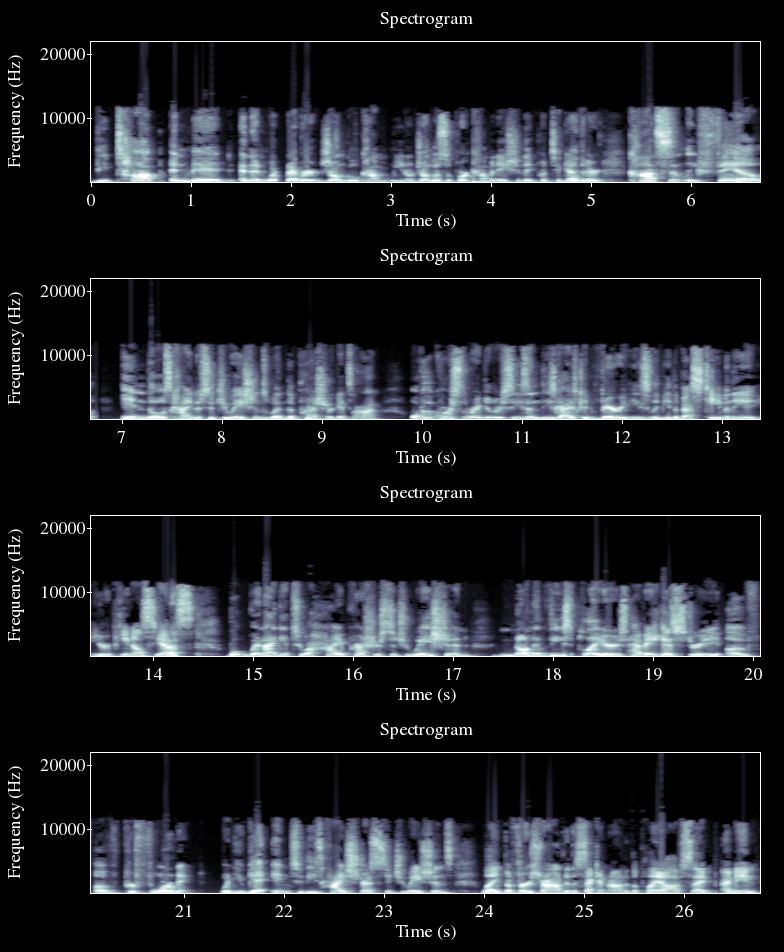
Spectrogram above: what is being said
the top and mid and then whatever jungle com, you know jungle support combination they put together constantly fail in those kind of situations when the pressure gets on. Over the course of the regular season, these guys could very easily be the best team in the European LCS, but when I get to a high pressure situation, none of these players have a history of of performing when you get into these high stress situations like the first round or the second round of the playoffs. I I mean,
